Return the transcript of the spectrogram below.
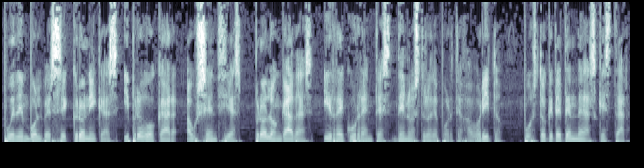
pueden volverse crónicas y provocar ausencias prolongadas y recurrentes de nuestro deporte favorito, puesto que te tendrás que estar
